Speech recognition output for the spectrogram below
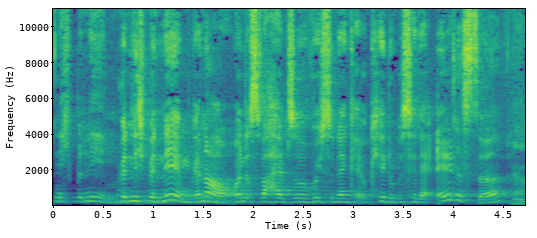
Nicht benehmen. bin nicht benehmen, genau. Und es war halt so, wo ich so denke, okay, du bist ja der Älteste Ja.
